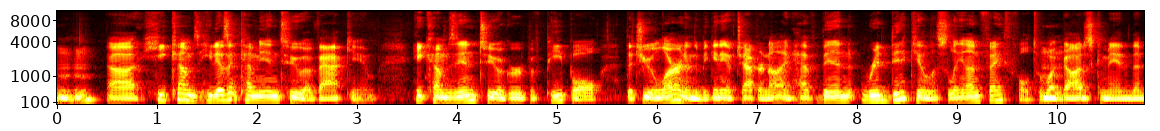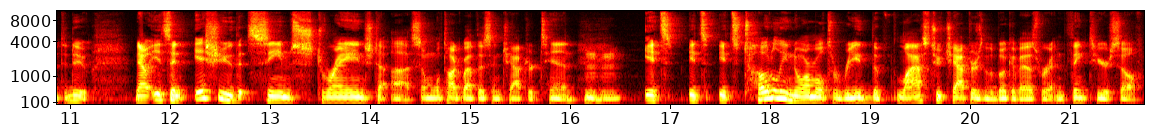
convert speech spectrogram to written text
Mm-hmm. Uh, he comes. He doesn't come into a vacuum. He comes into a group of people that you learn in the beginning of chapter nine have been ridiculously unfaithful to what God has commanded them to do. Now, it's an issue that seems strange to us, and we'll talk about this in chapter 10 It's it's it's totally normal to read the last two chapters of the book of Ezra and think to yourself,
